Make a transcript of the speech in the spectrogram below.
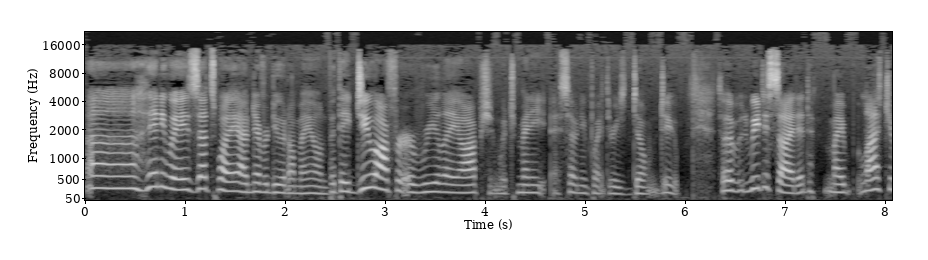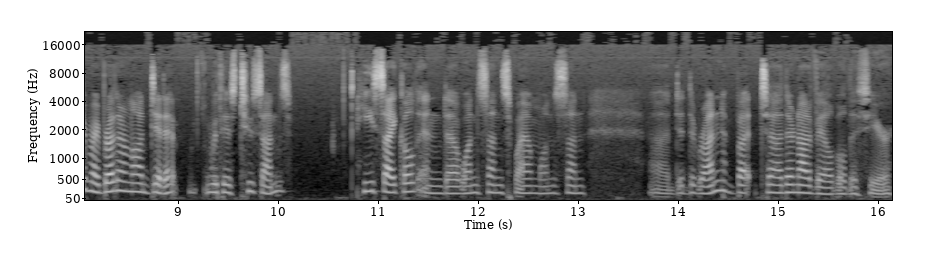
Uh, anyways, that's why I'd never do it on my own. But they do offer a relay option, which many 70.3s don't do. So we decided. My last year, my brother-in-law did it with his two sons. He cycled, and uh, one son swam, one son uh, did the run, but uh, they're not available this year.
